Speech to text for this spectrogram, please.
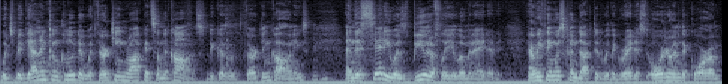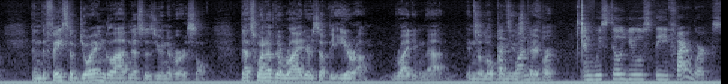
which began and concluded with 13 rockets on the commons because of the 13 colonies, mm-hmm. and the city was beautifully illuminated. Everything was conducted with the greatest order and decorum, and the face of joy and gladness was universal. That's one of the writers of the era writing that in the local That's newspaper. wonderful. And we still use the fireworks.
